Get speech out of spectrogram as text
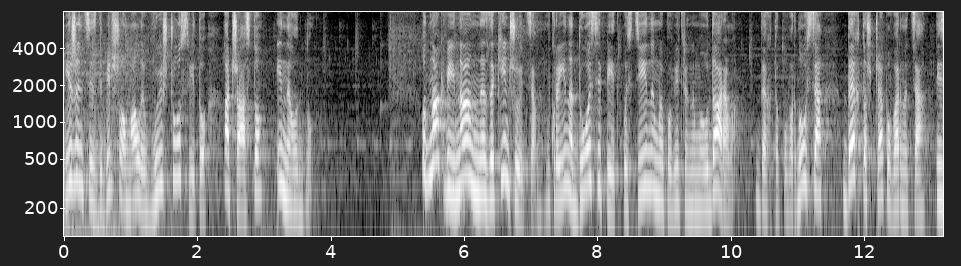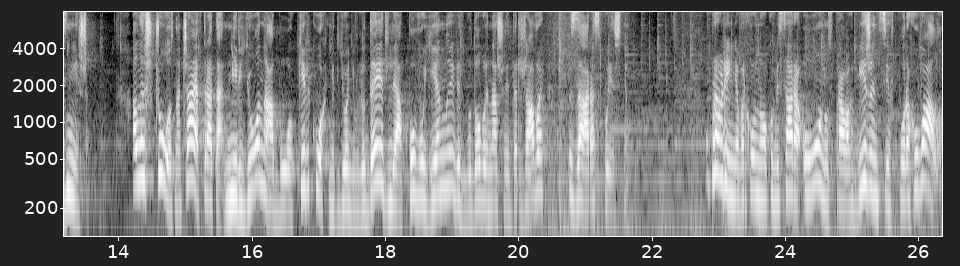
біженці здебільшого мали вищу освіту, а часто і не одну. Однак війна не закінчується. Україна досі під постійними повітряними ударами. Дехто повернувся, дехто ще повернеться пізніше. Але що означає втрата мільйона або кількох мільйонів людей для повоєнної відбудови нашої держави? Зараз поясню. Управління Верховного комісара ООН у справах біженців порахувало,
